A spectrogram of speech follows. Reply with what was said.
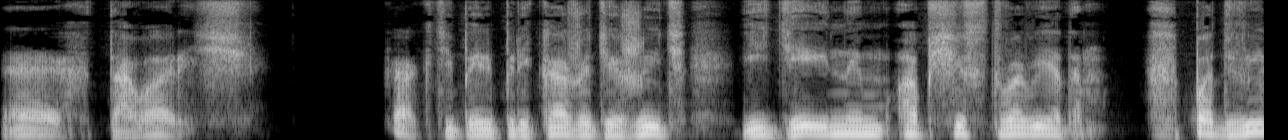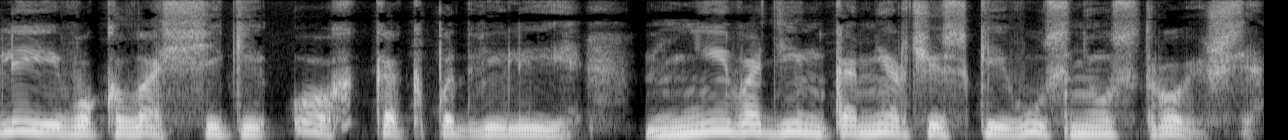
Эх, товарищи, как теперь прикажете жить идейным обществоведом? Подвели его классики, ох, как подвели! Ни в один коммерческий вуз не устроишься.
